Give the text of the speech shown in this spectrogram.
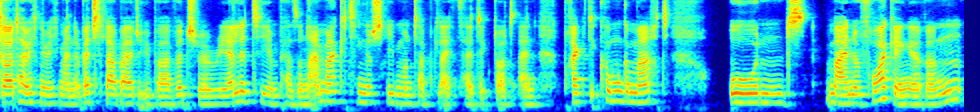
Dort habe ich nämlich meine Bachelorarbeit über Virtual Reality im Personalmarketing geschrieben und habe gleichzeitig dort ein Praktikum gemacht. Und meine Vorgängerin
